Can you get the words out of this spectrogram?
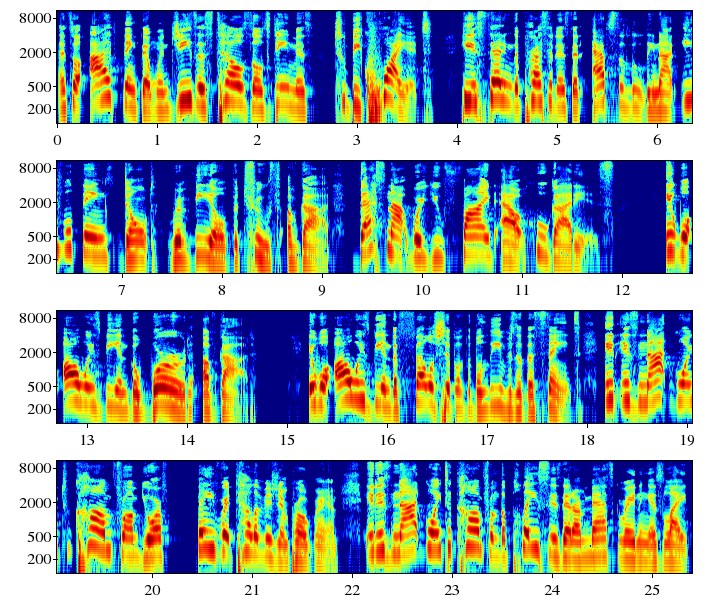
And so I think that when Jesus tells those demons to be quiet, he is setting the precedence that absolutely not. Evil things don't reveal the truth of God. That's not where you find out who God is it will always be in the word of God. It will always be in the fellowship of the believers of the saints. It is not going to come from your favorite television program. It is not going to come from the places that are masquerading as light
